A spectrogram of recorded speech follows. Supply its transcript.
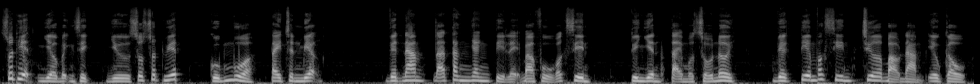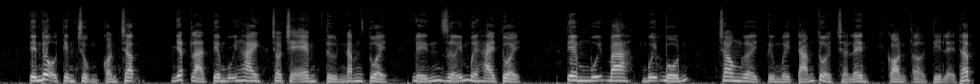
Xuất hiện nhiều bệnh dịch như sốt xuất huyết, cúm mùa, tay chân miệng. Việt Nam đã tăng nhanh tỷ lệ bao phủ vaccine. Tuy nhiên, tại một số nơi, việc tiêm vaccine chưa bảo đảm yêu cầu, tiến độ tiêm chủng còn chậm, nhất là tiêm mũi 2 cho trẻ em từ 5 tuổi đến dưới 12 tuổi, tiêm mũi 3, mũi 4 cho người từ 18 tuổi trở lên còn ở tỷ lệ thấp.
